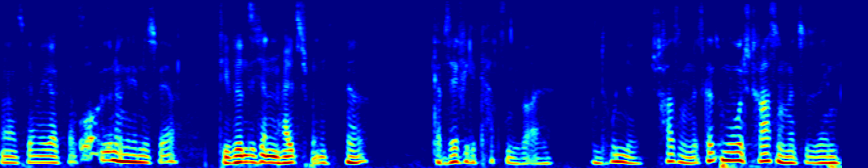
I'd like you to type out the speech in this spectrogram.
Ja, das wäre mega krass. Oh, wie unangenehm das wäre. Die würden sich an den Hals springen. Ja. gab sehr viele Katzen überall. Und Hunde, Straßenhunde. Es ist ganz ungewohnt, Straßenhunde zu sehen.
